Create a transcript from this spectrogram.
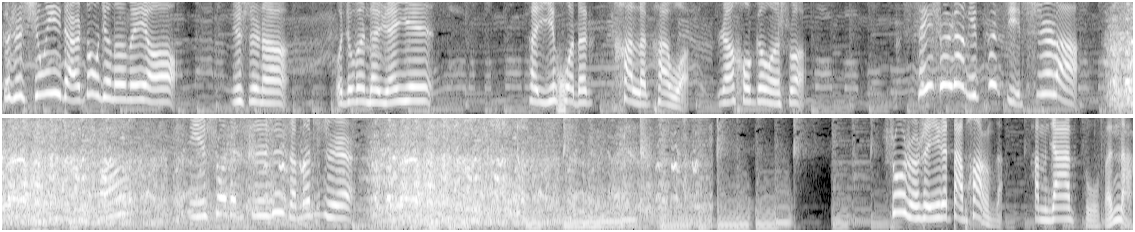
可是胸一点动静都没有。于是呢，我就问他原因，他疑惑的看了看我，然后跟我说。谁说让你自己吃了？啊，你说的吃是什么吃？叔叔是一个大胖子，他们家祖坟呐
